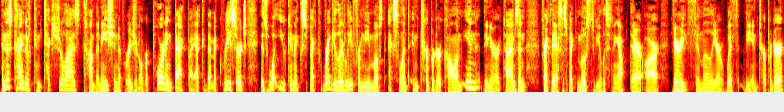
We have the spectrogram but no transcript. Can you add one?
And this kind of contextualized combination of original reporting backed by academic research is what you can expect regularly from the most excellent interpreter column in the New York Times. And frankly, I suspect most of you listening out there are very familiar with the interpreter.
